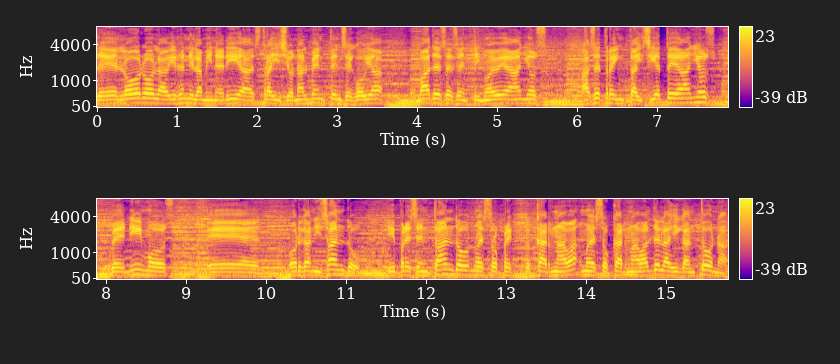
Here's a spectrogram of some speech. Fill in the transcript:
del oro, la virgen y la minería, es tradicionalmente en Segovia más de 69 años, hace 37 años venimos eh, organizando y presentando nuestro, carnaval, nuestro carnaval de la gigantona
